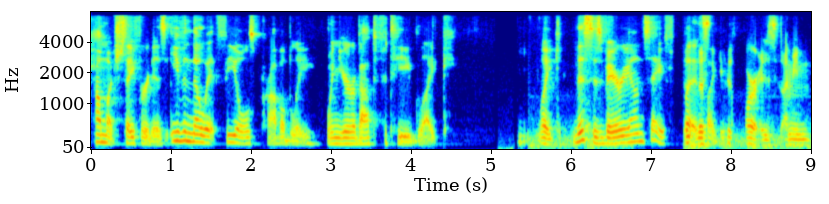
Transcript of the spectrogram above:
how much safer it is, even though it feels probably when you're about to fatigue like like this is very unsafe. But the it's like safest part is, I mean,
